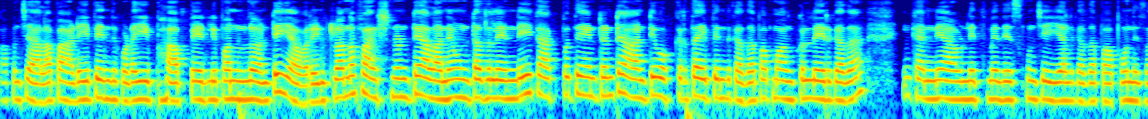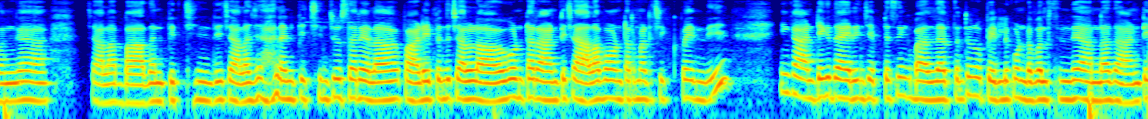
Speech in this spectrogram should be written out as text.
పాపం చాలా పాడైపోయింది కూడా ఈ పాప పెళ్ళి పనులు అంటే ఎవరింట్లోనో ఫంక్షన్ ఉంటే అలానే ఉంటుందిలేండి. కాకపోతే ఏంటంటే ఆంటీ ఒక్కరితో అయిపోయింది కదా పాపం అంకుల్ లేరు కదా. ఇంక అన్నీ ఆవిడ నెత్తి మీద వేసుకుని చెయ్యాలి కదా పాపం. నిజంగా చాలా బాధ అనిపించింది చాలా జాలి అనిపించింది. చూసారు ఎలా పాడైపోయింది. చాలా లావుగా ఉంటారు ఆంటీ చాలా బాగుంటారు మాట. చిక్కిపోయింది. ఇంకా ఆంటీకి ధైర్యం చెప్పేసి ఇంక బయలుదేరుతుంటే నువ్వు పెళ్ళికి ఉండవలసిందే అన్నది. ఆంటీ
